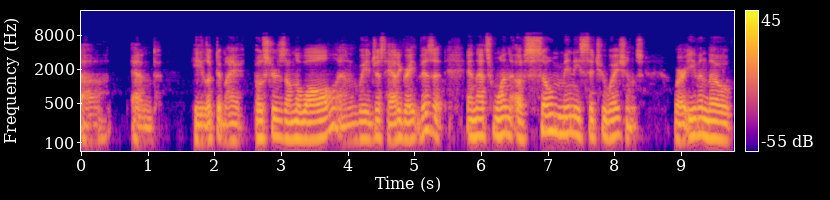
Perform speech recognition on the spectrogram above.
Uh, and he looked at my posters on the wall, and we just had a great visit. And that's one of so many situations where, even though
